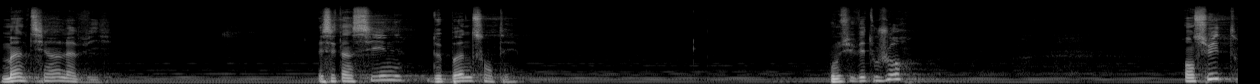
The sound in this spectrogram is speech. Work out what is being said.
maintient la vie. Et c'est un signe de bonne santé. Vous me suivez toujours? Ensuite,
